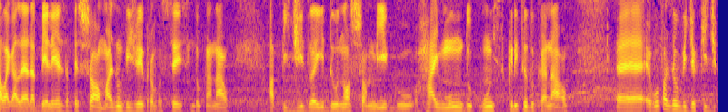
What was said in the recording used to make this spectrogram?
Fala galera, beleza? Pessoal, mais um vídeo aí pra vocês do canal A pedido aí do nosso amigo Raimundo, um inscrito do canal é, Eu vou fazer o um vídeo aqui de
